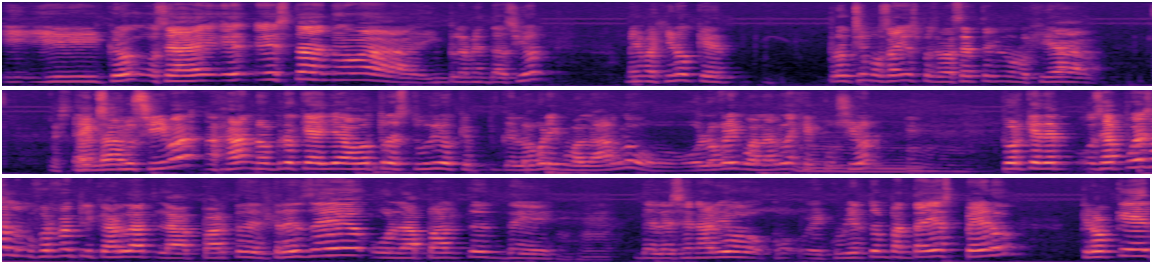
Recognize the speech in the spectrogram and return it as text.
Y, y- y creo, o sea, e- esta nueva implementación, me imagino que próximos años pues va a ser tecnología Exclusiva. Ajá, no creo que haya otro estudio que, que logre igualarlo o, o logre igualar la ejecución. Mm, Porque, de, o sea, puedes a lo mejor replicar la, la parte del 3D o la parte de, del escenario co- eh, cubierto en pantallas, pero creo que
